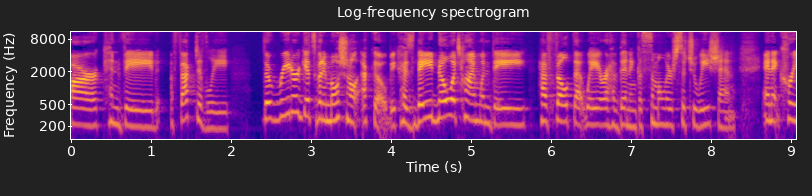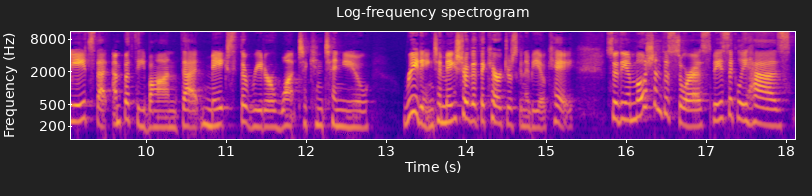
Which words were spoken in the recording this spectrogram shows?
are conveyed effectively, the reader gets an emotional echo because they know a time when they have felt that way or have been in a similar situation. And it creates that empathy bond that makes the reader want to continue reading to make sure that the character is going to be okay. So the emotion thesaurus basically has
